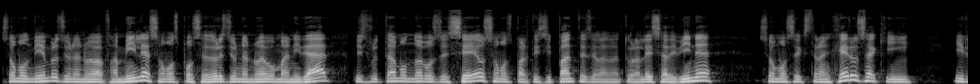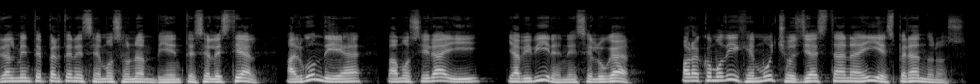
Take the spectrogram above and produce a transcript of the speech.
somos miembros de una nueva familia, somos poseedores de una nueva humanidad, disfrutamos nuevos deseos, somos participantes de la naturaleza divina, somos extranjeros aquí y realmente pertenecemos a un ambiente celestial. Algún día vamos a ir ahí y a vivir en ese lugar. Ahora, como dije, muchos ya están ahí esperándonos.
